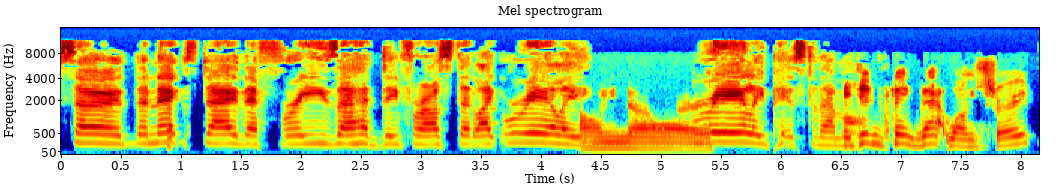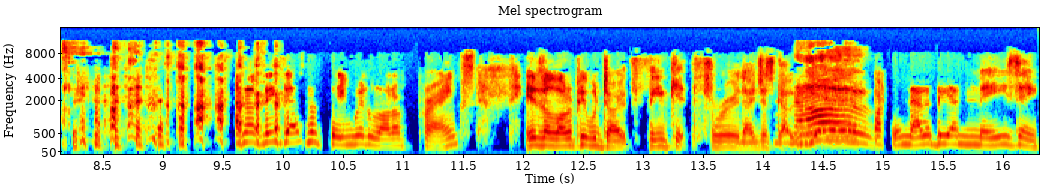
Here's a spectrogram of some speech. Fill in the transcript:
So the next day their freezer had defrosted, like really, Oh, no. really pissed them He off. didn't think that one through. And I think that's the thing with a lot of pranks is a lot of people don't think it through. They just go, No. yeah, fucking that'd be amazing.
